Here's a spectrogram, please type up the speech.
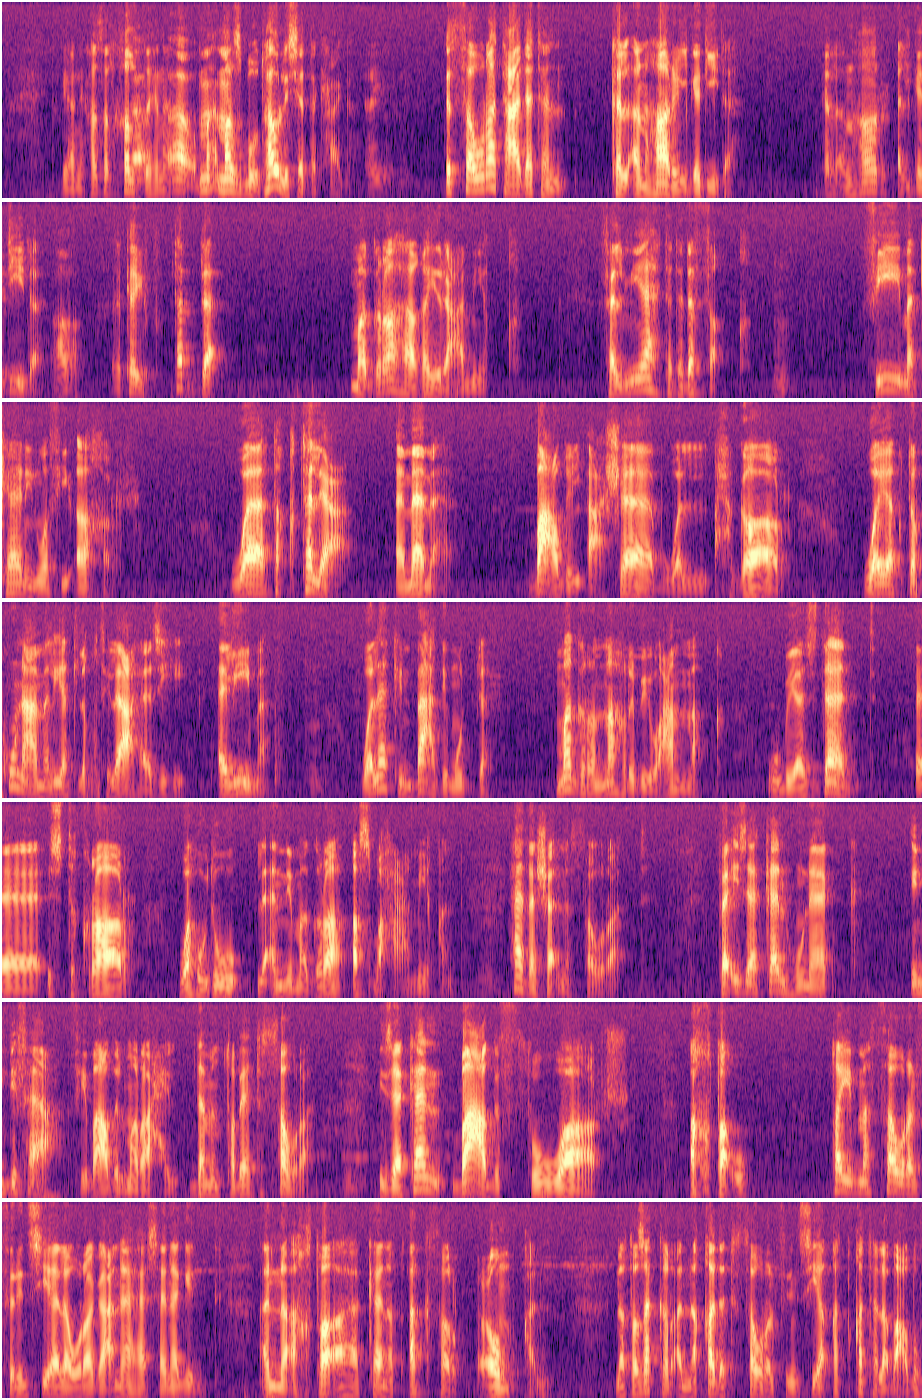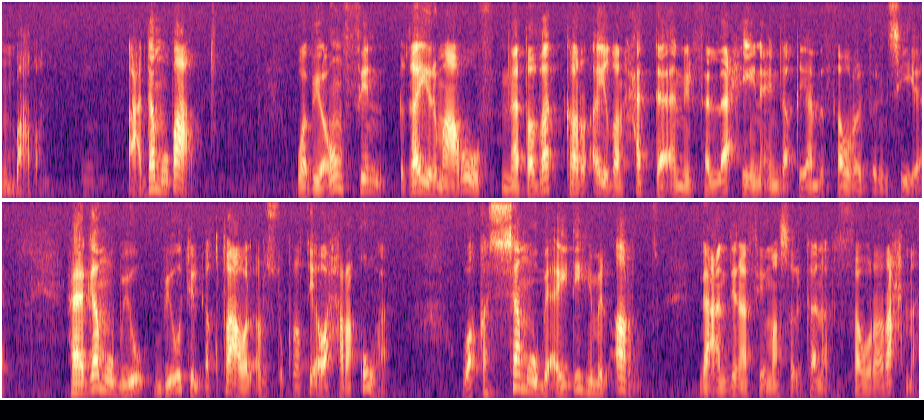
يعني حصل خلط هنا. آه، م- مظبوط. هقول لسيادتك حاجة. الثورات عادة كالأنهار الجديدة. كالأنهار الجديدة. آه. كيف؟ تبدأ مجراها غير عميق. فالمياه تتدفق في مكان وفي آخر وتقتلع أمامها بعض الأعشاب والأحجار وتكون عملية الاقتلاع هذه أليمة. ولكن بعد مدة مجرى النهر بيعمق وبيزداد آه، استقرار وهدوء لأن مجراه أصبح عميقا. هذا شأن الثورات. فإذا كان هناك اندفاع في بعض المراحل ده من طبيعة الثورة. إذا كان بعض الثوار أخطأوا طيب ما الثورة الفرنسية لو راجعناها سنجد أن أخطاءها كانت أكثر عمقا. نتذكر أن قادة الثورة الفرنسية قد قتل بعضهم بعضا. أعدموا بعض. وبعنف غير معروف. نتذكر أيضا حتى أن الفلاحين عند قيام الثورة الفرنسية هاجموا بيو- بيوت الإقطاع والأرستقراطية وحرقوها وقسموا بأيديهم الأرض. ده عندنا في مصر كانت الثورة رحمة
